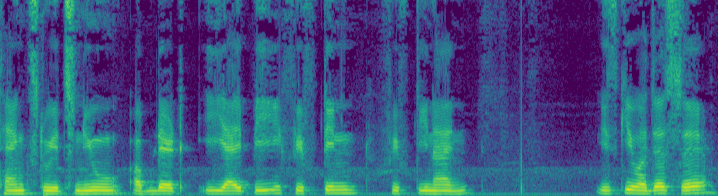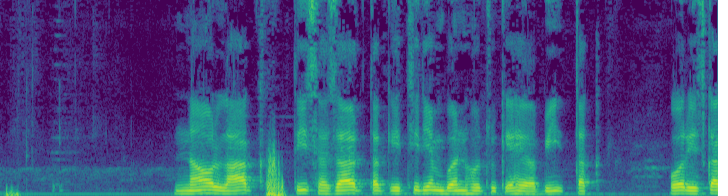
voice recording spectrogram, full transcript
Thanks to its new update E I P fifteen fifty nine इसकी वजह से नौ लाख तीस हज़ार तक इथीरियम बर्न हो चुके हैं अभी तक। और इसका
